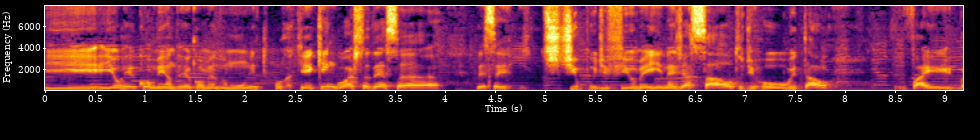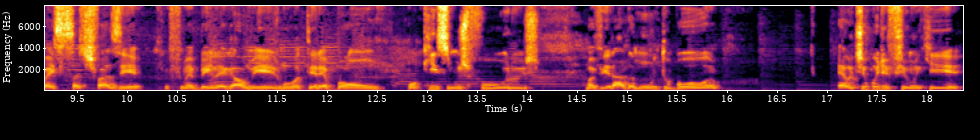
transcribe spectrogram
E, e, eu recomendo, recomendo muito, porque quem gosta dessa, desse tipo de filme aí, né, de assalto, de roubo e tal, vai, vai se satisfazer. O filme é bem legal mesmo, o roteiro é bom, pouquíssimos furos, uma virada muito boa. É o tipo de filme que,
